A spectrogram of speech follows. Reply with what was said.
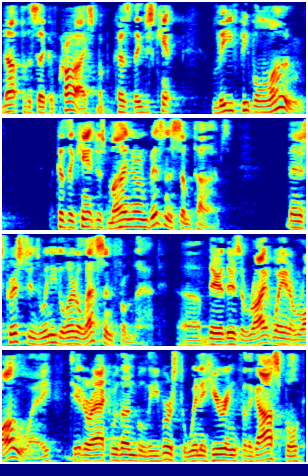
not for the sake of Christ, but because they just can't leave people alone, because they can't just mind their own business sometimes. Then, as Christians, we need to learn a lesson from that. Uh, there, there's a right way and a wrong way to interact with unbelievers to win a hearing for the gospel.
